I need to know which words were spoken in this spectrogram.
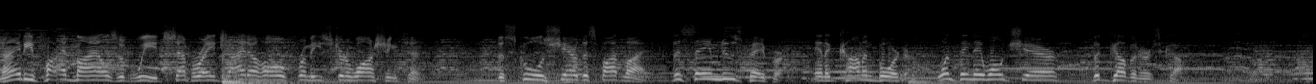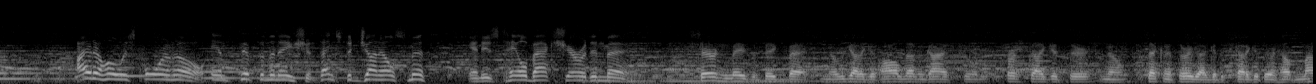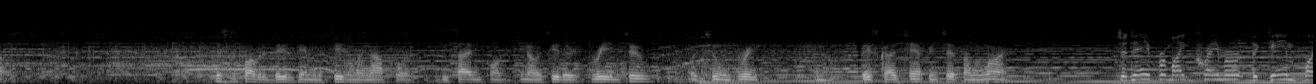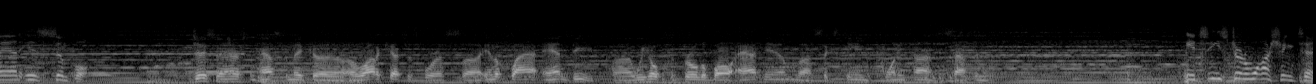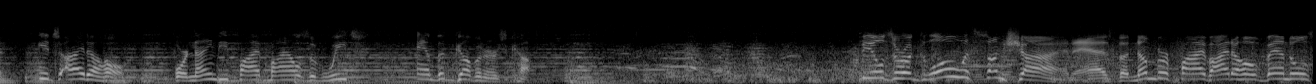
95 miles of wheat separates Idaho from eastern Washington. The schools share the spotlight, the same newspaper, and a common border. One thing they won't share, the Governor's Cup. Idaho is 4-0 and fifth in the nation, thanks to John L. Smith and his tailback Sherriden May. Sherriden May's a big bet. You know, we got to get all 11 guys to him. First guy gets there, you know, second and third guy got to get there and help him out. This is probably the biggest game of the season right now for us. It's a deciding point. You know, it's either three and two or two and three. You know, Big Sky championship on the line. Today for Mike Kramer, the game plan is simple. Jason Anderson has to make a, a lot of catches for us uh, in the flat and deep. Uh, we hope to throw the ball at him uh, 16 to 20 times this afternoon. It's Eastern Washington. It's Idaho for 95 miles of wheat and the Governor's Cup. Fields are aglow with sunshine as the number five Idaho Vandals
